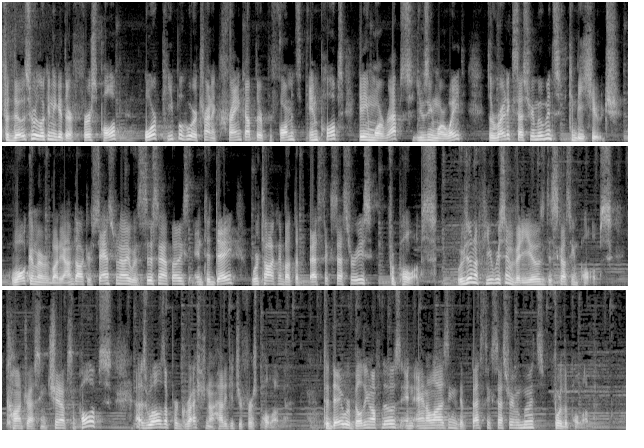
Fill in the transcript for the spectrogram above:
For those who are looking to get their first pull-up, or people who are trying to crank up their performance in pull-ups, getting more reps, using more weight, the right accessory movements can be huge. Welcome everybody, I'm Dr. Sam Spinelli with Citizen Athletics and today we're talking about the best accessories for pull-ups. We've done a few recent videos discussing pull-ups, contrasting chin-ups and pull-ups, as well as a progression on how to get your first pull-up. Today we're building off of those and analyzing the best accessory movements for the pull-up.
